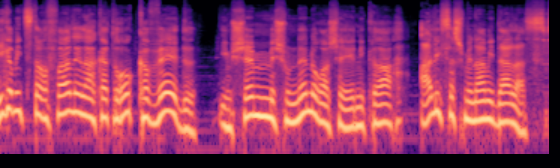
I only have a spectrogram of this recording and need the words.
היא גם הצטרפה ללהקת רוק כבד, עם שם משונה נורא שנקרא אליס השמנה מדאלאס,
